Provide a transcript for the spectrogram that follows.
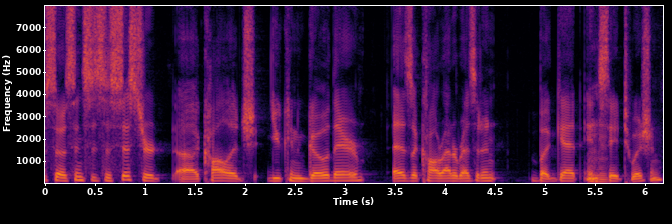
so since it's a sister uh, college, you can go there as a Colorado resident, but get in-state tuition.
